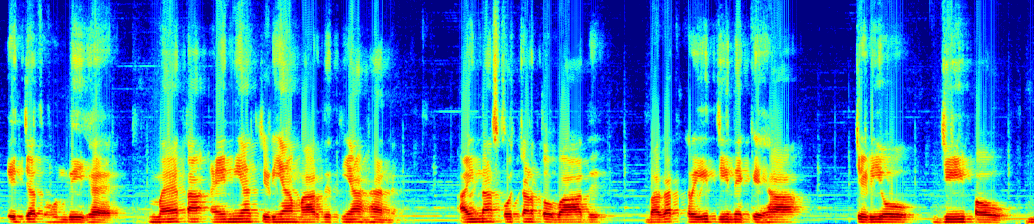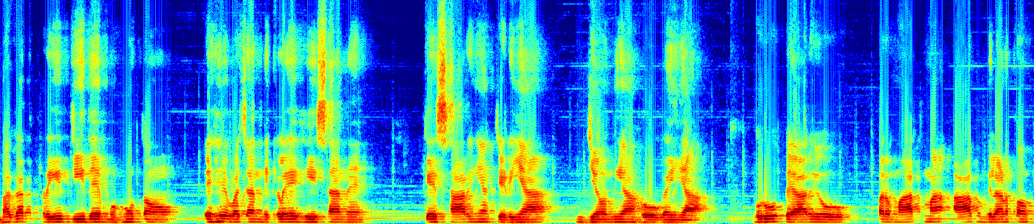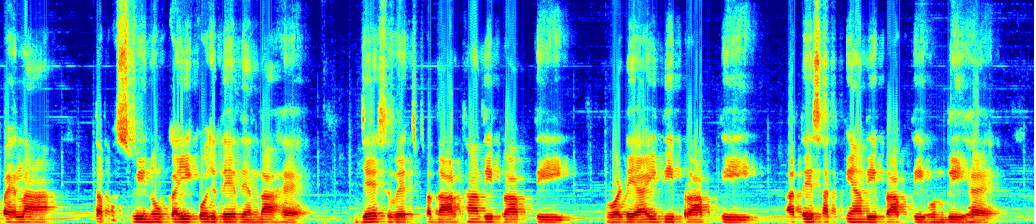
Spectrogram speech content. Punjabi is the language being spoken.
ਇੱਜ਼ਤ ਹੁੰਦੀ ਹੈ। ਮੈਂ ਤਾਂ ਐਨੀਆਂ ਚਿੜੀਆਂ ਮਾਰ ਦਿੱਤੀਆਂ ਹਨ। ਐਨਾ ਸੋਚਣ ਤੋਂ ਬਾਅਦ ਭਗਤ ਫਰੀਦ ਜੀ ਨੇ ਕਿਹਾ, ਚਿੜੀਓ, ਜੀ ਪਾਓ। ਭਗਤ ਫਰੀਦ ਜੀ ਦੇ ਮੂੰਹ ਤੋਂ ਇਹ ਵਚਨ ਨਿਕਲੇ ਹੀ ਸਨ ਕਿ ਸਾਰੀਆਂ ਚਿੜੀਆਂ ਜਿਉਂਦੀਆਂ ਹੋ ਗਈਆਂ। ਗੁਰੂ ਪਿਆਰਿਓ, ਪਰਮਾਤਮਾ ਆਪ ਮਿਲਣ ਤੋਂ ਪਹਿਲਾਂ ਤਪਸਵੀ ਨੂੰ ਕਈ ਕੁਝ ਦੇ ਦਿੰਦਾ ਹੈ। ਜਿਸ ਵਿੱਚ ਪਦਾਰਥਾਂ ਦੀ ਪ੍ਰਾਪਤੀ, ਵਡਿਆਈ ਦੀ ਪ੍ਰਾਪਤੀ ਅਤੇ ਸ਼ਕਤੀਆਂ ਦੀ ਪ੍ਰਾਪਤੀ ਹੁੰਦੀ ਹੈ।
